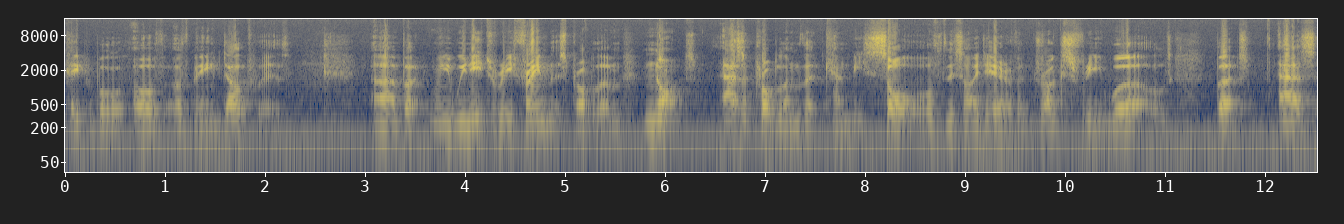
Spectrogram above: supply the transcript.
capable of, of being dealt with. Uh, but we, we need to reframe this problem not as a problem that can be solved, this idea of a drugs free world, but as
